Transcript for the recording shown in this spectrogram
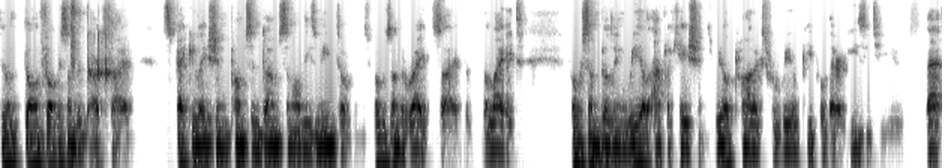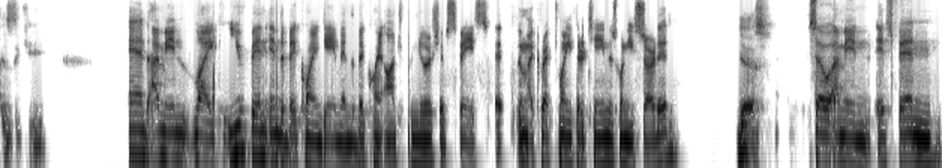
don't don't focus on the dark side, speculation, pumps and dumps, and all these meme tokens. Focus on the right side, the, the light. Focus on building real applications, real products for real people that are easy to use. That is the key. And I mean, like you've been in the Bitcoin game in the Bitcoin entrepreneurship space. Eh, am I correct? 2013 is when you started. Yes. So I mean, it's been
